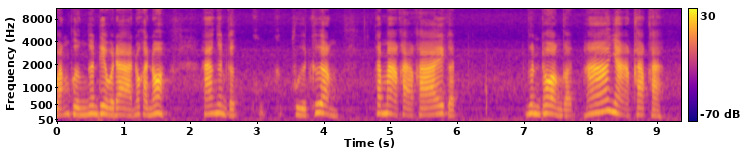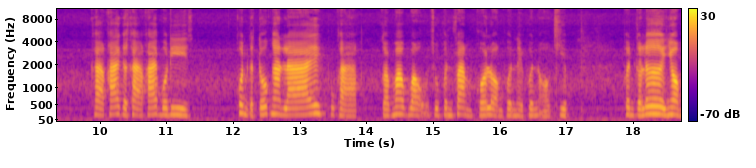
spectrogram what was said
หวังเพิงเงินเทวดาเนาะค่ะเนาะหาเงินก็ฝืดเครื่องถ้ามาค้าขายก็เงินทองก็หายากคักค่ะค้าขายก็ค้าขายบดี คนก็ตกงานหลาย ผู้ขาก็มาเว้าสู่เพิ่นฟังขอร้องเพิ่นให้เพิ่นออกคลิป พิ่นก็เลยยอม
